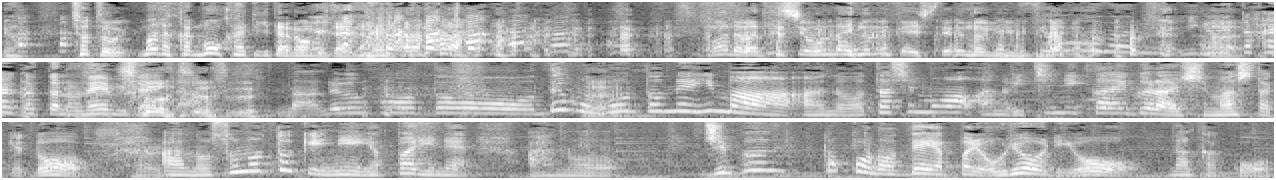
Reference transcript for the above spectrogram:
いや ちょっとまだもう帰ってきたの？みたいな。まだ私オンライン飲み会してるのにみたいな。そうなん意外と早かったのねみたいな。なるほど。でも本当今あの私もあの12回ぐらいしましたけど、はい、あのその時にやっぱりねあの自分ところでやっぱりお料理をなんかこ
